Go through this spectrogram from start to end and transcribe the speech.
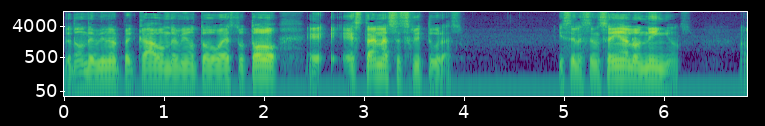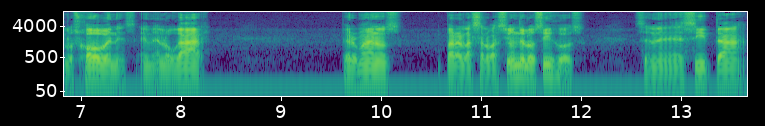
de dónde vino el pecado, dónde vino todo esto, todo eh, está en las escrituras. Y se les enseña a los niños, a los jóvenes, en el hogar. Pero hermanos, para la salvación de los hijos se necesita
